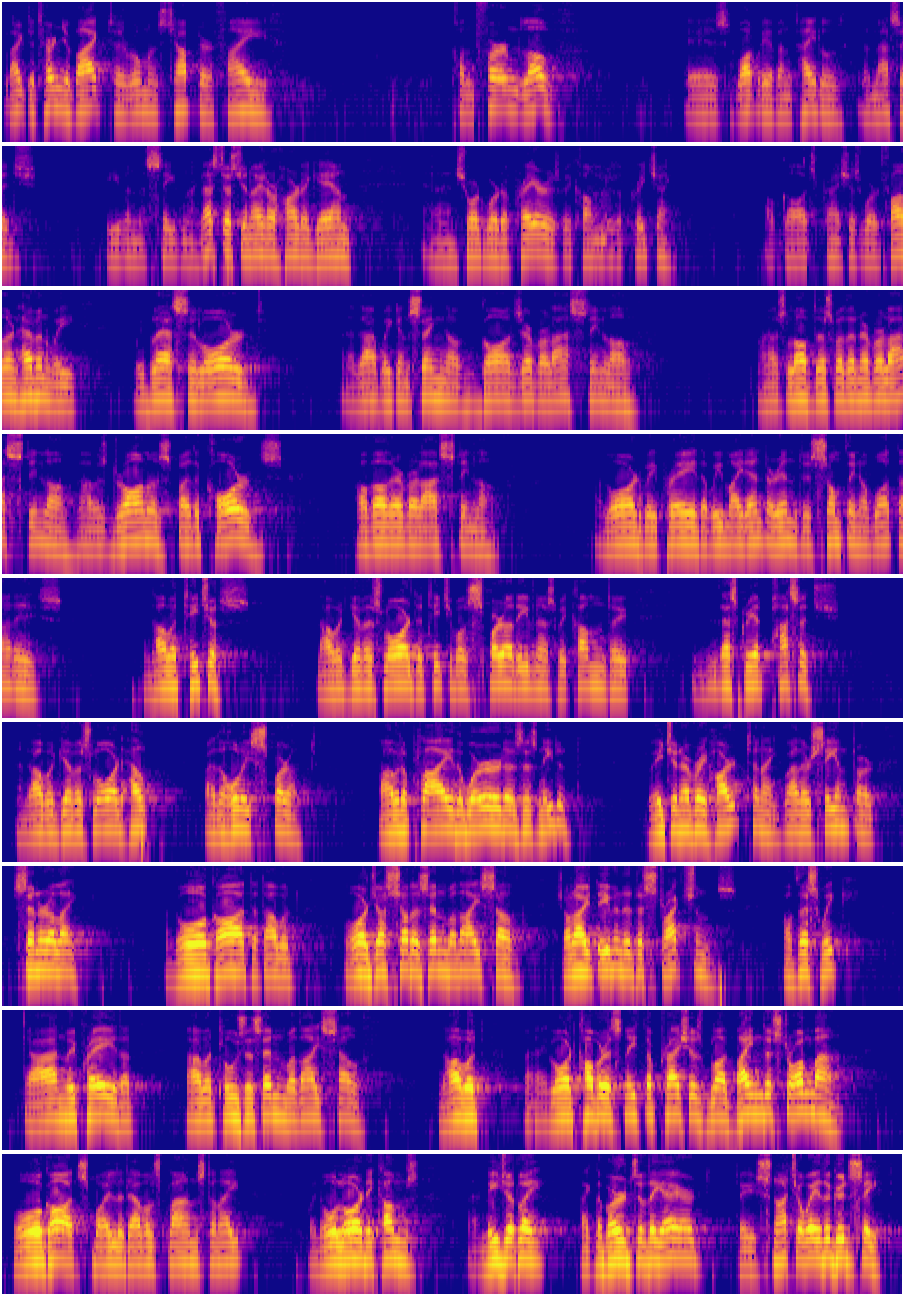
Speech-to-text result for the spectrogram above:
I'd like to turn you back to Romans chapter 5. Confirmed love is what we have entitled the message even this evening. Let's just unite our heart again in short word of prayer as we come to the preaching of God's precious word. Father in heaven, we, we bless the Lord uh, that we can sing of God's everlasting love. Thou hast loved us with an everlasting love. Thou hast drawn us by the cords of other everlasting love. Lord, we pray that we might enter into something of what that is. And Thou would teach us. Thou would give us, Lord, the teachable spirit even as we come to this great passage. And Thou would give us, Lord, help by the Holy Spirit. Thou would apply the word as is needed to each and every heart tonight, whether saint or sinner alike. And oh God, that thou would, Lord, just shut us in with thyself, shut out even the distractions of this week. And we pray that thou would close us in with thyself. And thou would, uh, Lord, cover us neath the precious blood, bind the strong man. Oh God, spoil the devil's plans tonight. When, know, Lord, he comes immediately, like the birds of the air, to snatch away the good seed.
